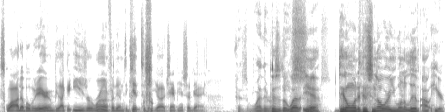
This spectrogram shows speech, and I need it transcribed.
squad up over there, and be like an easier run for them to get to the uh, championship game? Because the weather. Because of the East weather, yeah. They don't want to. There's nowhere you want to live out here.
